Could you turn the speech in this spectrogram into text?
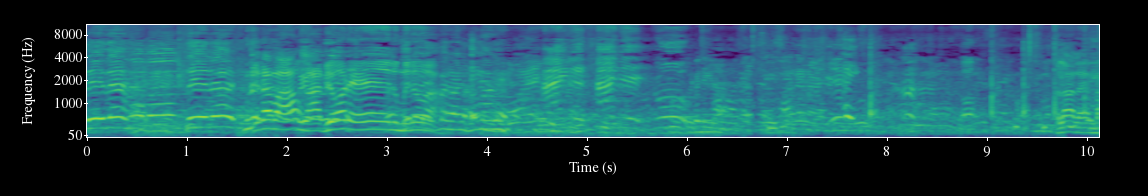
သေးတယ်သေးတယ်ဒီတော့မငါပြောတယ်လို့မင်းတို့ကဘာမှလဲဘယ်နေလဲဘလားလဲအမ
